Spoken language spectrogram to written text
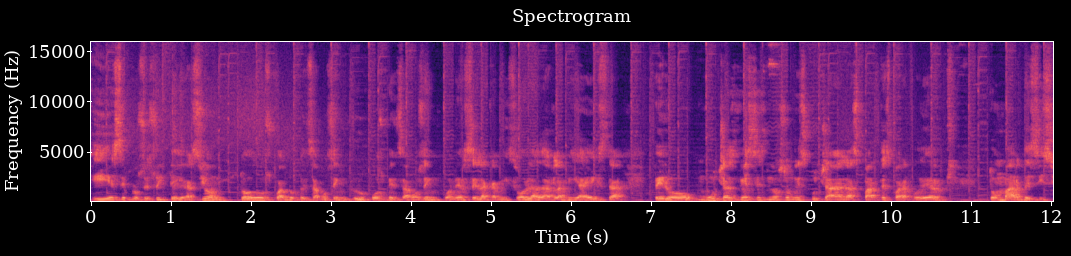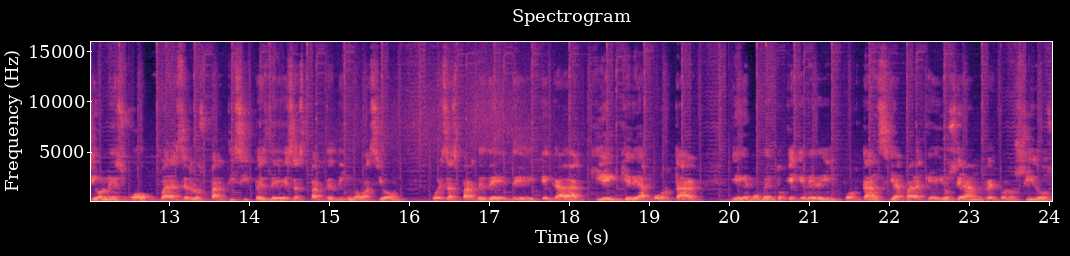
y ese proceso de integración. Todos cuando pensamos en grupos pensamos en ponerse la camisola, dar la mía extra, pero muchas veces no son escuchadas las partes para poder tomar decisiones o para hacerlos partícipes de esas partes de innovación o esas partes de, que cada quien quiere aportar y en el momento que genere importancia para que ellos sean reconocidos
